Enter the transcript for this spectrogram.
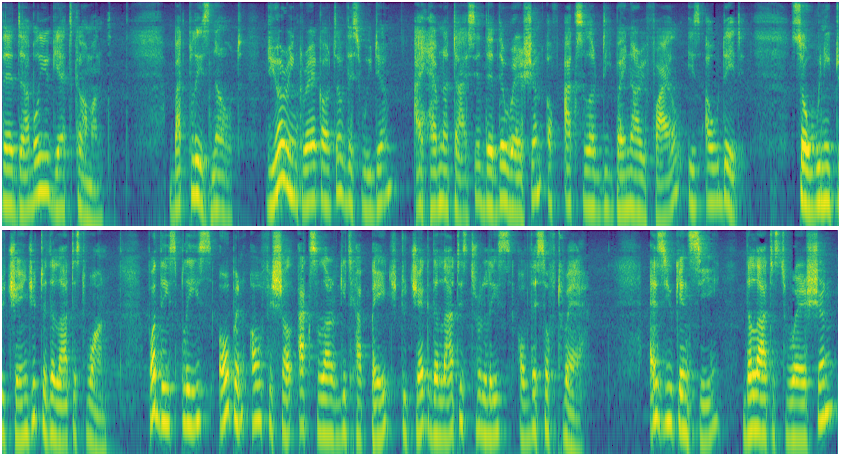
the wget command. But please note, during record of this video, I have noticed that the version of axelard binary file is outdated, so we need to change it to the latest one. For this, please open official Axelar GitHub page to check the latest release of the software. As you can see, the latest version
